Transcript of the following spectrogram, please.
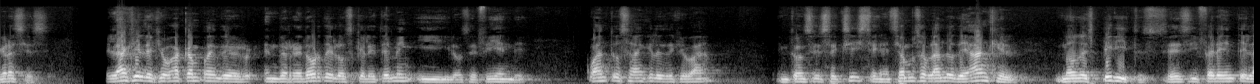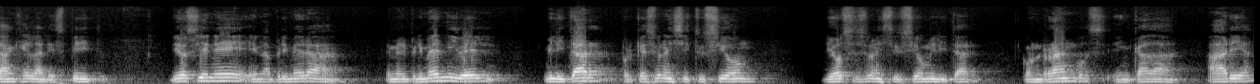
gracias. El ángel de Jehová acampa en derredor de los que le temen y los defiende. ¿Cuántos ángeles de Jehová entonces existen. Estamos hablando de ángel, no de espíritus. Es diferente el ángel al espíritu. Dios tiene en la primera, en el primer nivel militar, porque es una institución, Dios es una institución militar con rangos en cada área.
